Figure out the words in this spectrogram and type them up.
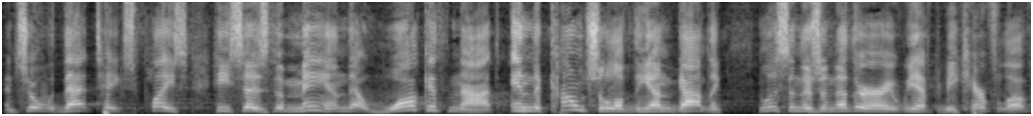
And so that takes place. He says, The man that walketh not in the counsel of the ungodly. Listen, there's another area we have to be careful of,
